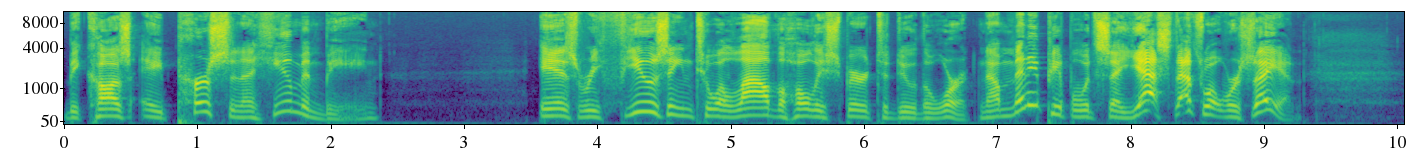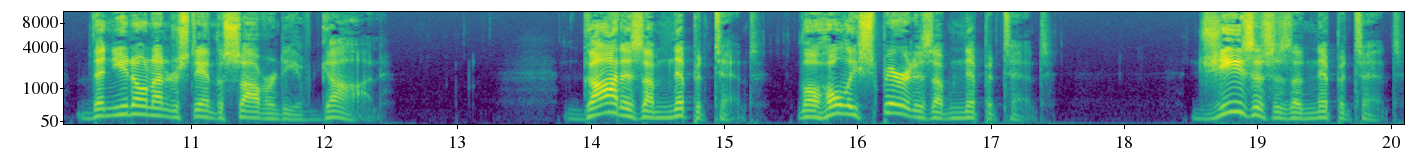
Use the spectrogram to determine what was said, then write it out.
because a person, a human being, is refusing to allow the Holy Spirit to do the work. Now, many people would say, yes, that's what we're saying. Then you don't understand the sovereignty of God. God is omnipotent, the Holy Spirit is omnipotent, Jesus is omnipotent,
